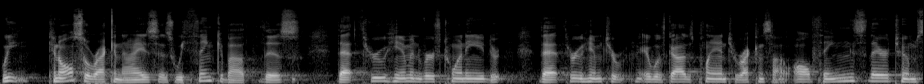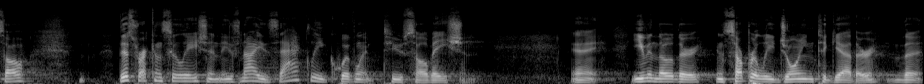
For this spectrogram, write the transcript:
We can also recognize as we think about this that through him in verse 20 that through him to, it was God's plan to reconcile all things there to himself. This reconciliation is not exactly equivalent to salvation. Uh, even though they're inseparably joined together, the,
